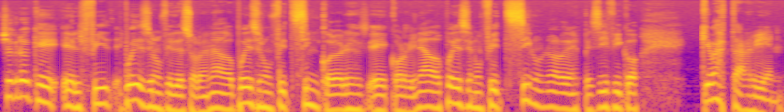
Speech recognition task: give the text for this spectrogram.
yo creo que el feed puede ser un feed desordenado, puede ser un feed sin colores eh, coordinados, puede ser un feed sin un orden específico, que va a estar bien.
